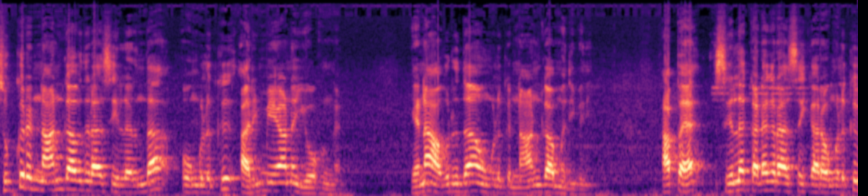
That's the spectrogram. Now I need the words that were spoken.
சுக்கரன் நான்காவது ராசியில் இருந்தால் உங்களுக்கு அருமையான யோகங்க ஏன்னா அவர் தான் உங்களுக்கு நான்காம் அதிபதி. அப்போ சில கடகராசிக்காரவங்களுக்கு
